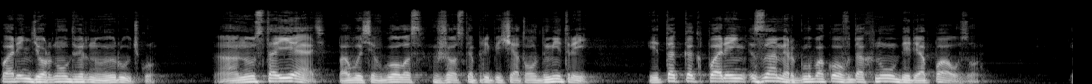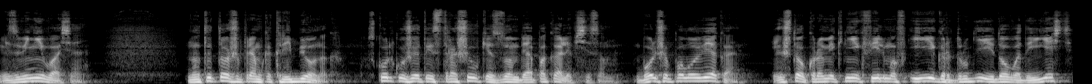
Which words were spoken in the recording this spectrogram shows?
парень дернул дверную ручку. «А ну стоять!» – повысив голос, жестко припечатал Дмитрий. И так как парень замер, глубоко вдохнул, беря паузу. «Извини, Вася, но ты тоже прям как ребенок. Сколько уже этой страшилки с зомби-апокалипсисом? Больше полувека? И что, кроме книг, фильмов и игр, другие доводы есть?»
